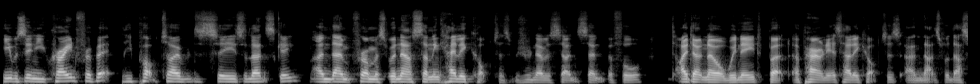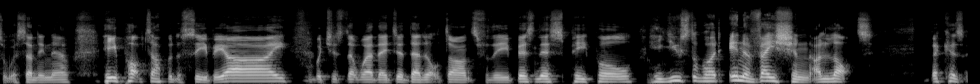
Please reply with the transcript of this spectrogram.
He was in Ukraine for a bit. He popped over to see Zelensky, and then promised we're now sending helicopters, which we've never sent, sent before. I don't know what we need, but apparently it's helicopters, and that's what that's what we're sending now. He popped up at the CBI, which is that where they did their little dance for the business people. He used the word innovation a lot because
